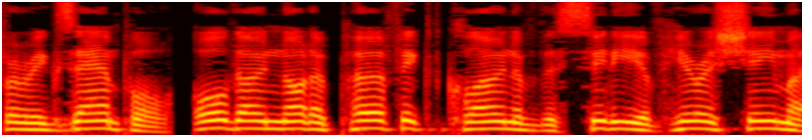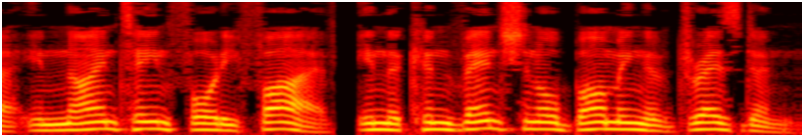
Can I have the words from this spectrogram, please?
For example, although not a perfect clone of the city of Hiroshima in 1945, in the conventional bombing of Dresden,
